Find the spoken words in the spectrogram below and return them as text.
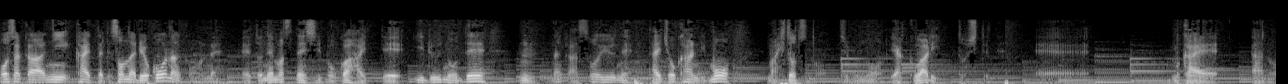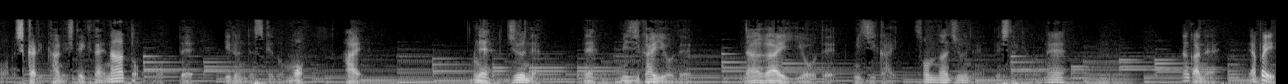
大阪に帰ったり、そんな旅行なんかもね、えっ、と、年末年始僕は入っているので、うん、なんかそういうね、体調管理も、まあ一つの自分の役割としてね、迎え、あの、しっかり管理していきたいなと思っているんですけども、はい。ね、10年、ね、短いようで、長いようで短い。そんな10年でしたけどね。うん。なんかね、やっぱり、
